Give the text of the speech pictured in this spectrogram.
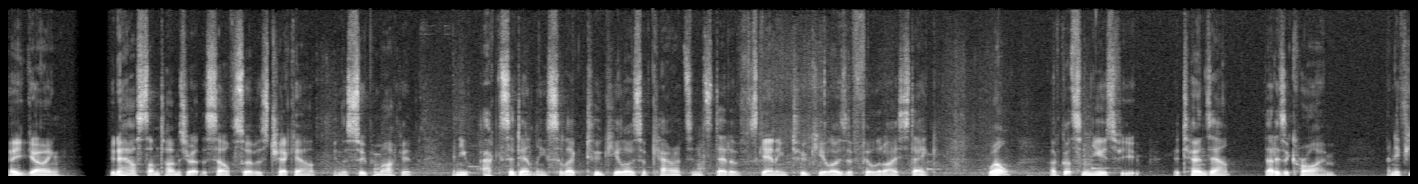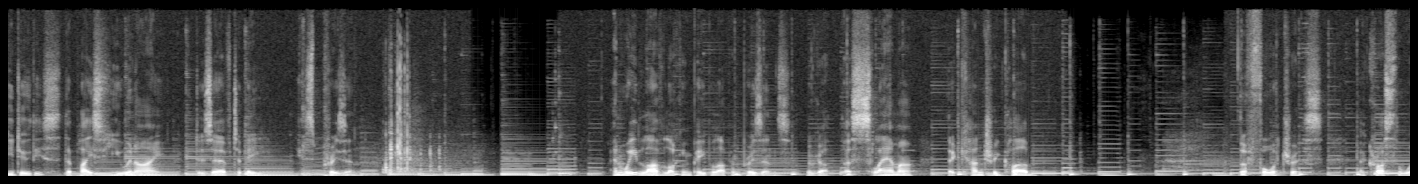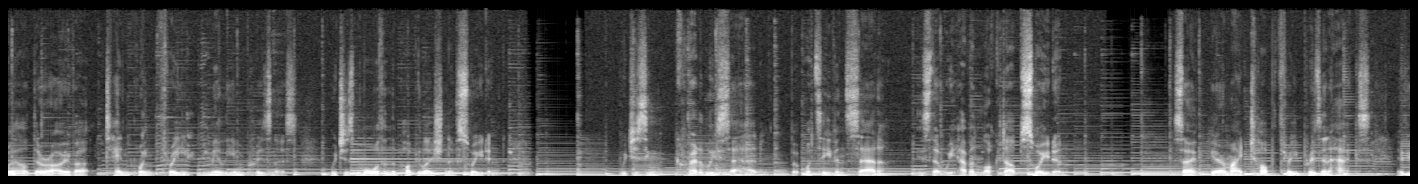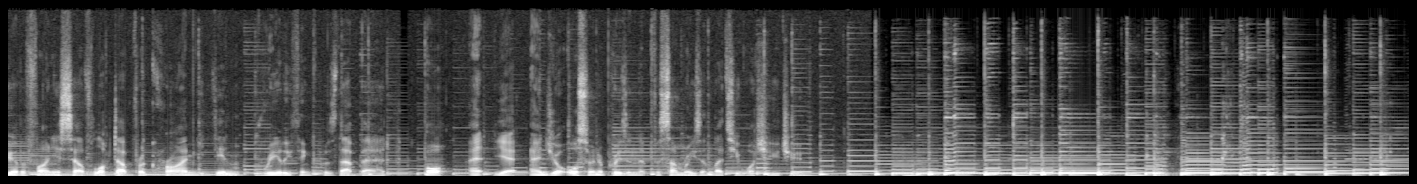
How you going? You know how sometimes you're at the self-service checkout in the supermarket and you accidentally select two kilos of carrots instead of scanning two kilos of fillet steak? Well, I've got some news for you. It turns out that is a crime. And if you do this, the place you and I deserve to be is prison. And we love locking people up in prisons. We've got the Slammer, the Country Club, the Fortress. Across the world, there are over 10.3 million prisoners, which is more than the population of Sweden. Which is incredibly sad, but what's even sadder is that we haven't locked up Sweden. So, here are my top three prison hacks if you ever find yourself locked up for a crime you didn't really think was that bad. Oh, uh, and, yeah, and you're also in a prison that for some reason lets you watch YouTube.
